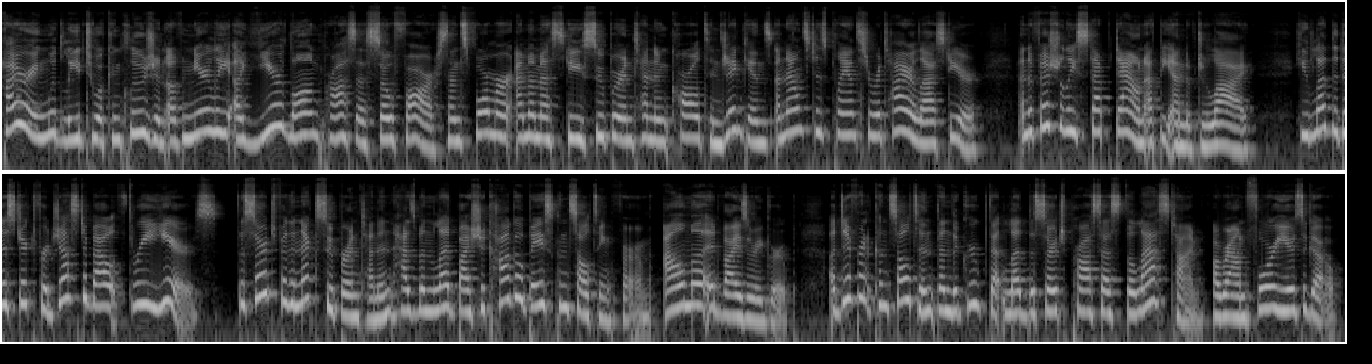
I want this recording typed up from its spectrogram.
Hiring would lead to a conclusion of nearly a year long process so far since former MMSD Superintendent Carlton Jenkins announced his plans to retire last year and officially stepped down at the end of July. He led the district for just about three years. The search for the next superintendent has been led by Chicago based consulting firm Alma Advisory Group, a different consultant than the group that led the search process the last time, around four years ago.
